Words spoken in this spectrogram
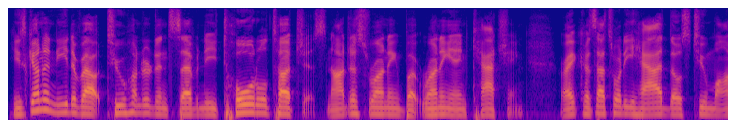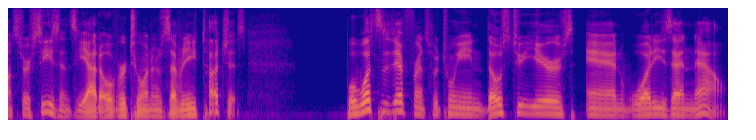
he's going to need about 270 total touches, not just running, but running and catching, right? Because that's what he had those two monster seasons. He had over 270 touches. But what's the difference between those two years and what he's in now?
